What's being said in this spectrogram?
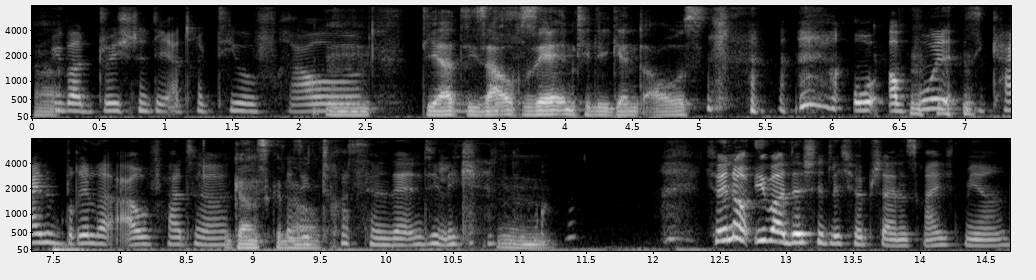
Ja. Überdurchschnittlich attraktive Frau. Mhm. Die, hat, die sah auch sehr intelligent aus. oh, obwohl sie keine Brille auf hatte. Ganz genau. Sah sie trotzdem sehr intelligent mhm. Ich will noch überdurchschnittlich hübsch sein, das reicht mir.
